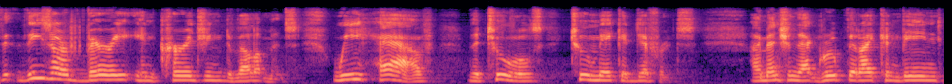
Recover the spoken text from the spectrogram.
th- these are very encouraging developments. We have the tools to make a difference. I mentioned that group that I convened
